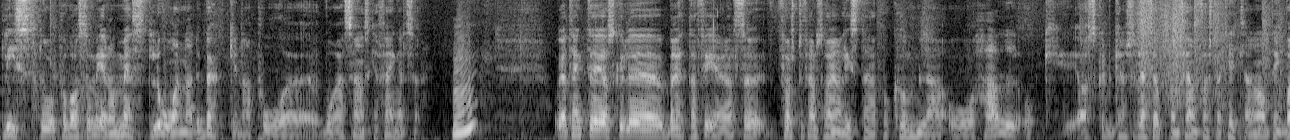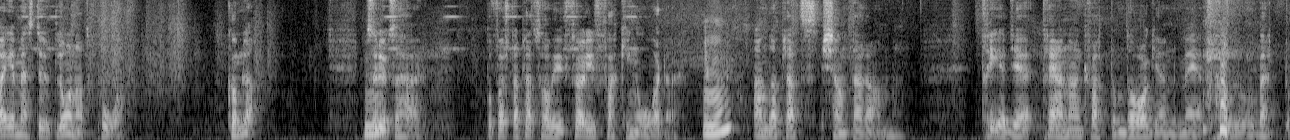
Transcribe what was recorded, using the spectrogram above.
listor på vad som är de mest lånade böckerna på eh, våra svenska fängelser. Mm. Och jag tänkte jag skulle berätta för er. Alltså, först och främst har jag en lista här på Kumla och Hall och jag skulle kanske läsa upp de fem första titlarna. Någonting. Vad är mest utlånat på Kumla? Det ser Mm. ut så här. På första plats har vi Följ fucking order. Mm. Andra plats Chantaram. Tredje Träna en kvart om dagen med Paolo Roberto.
